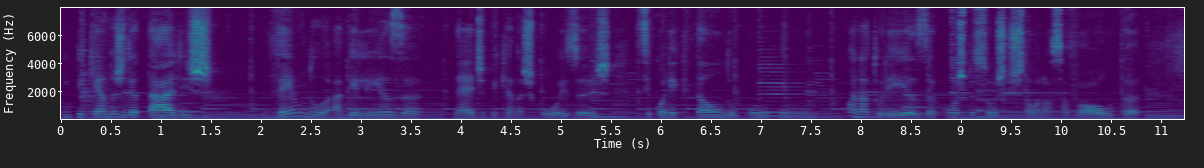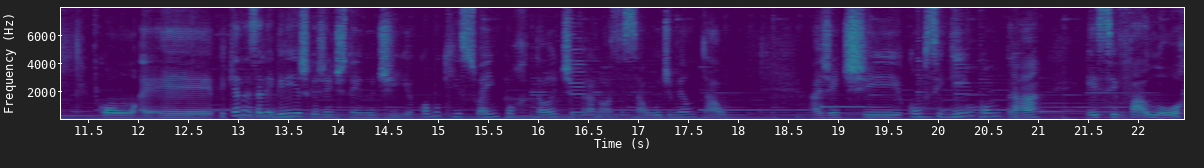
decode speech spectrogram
em pequenos detalhes, vendo a beleza né, de pequenas coisas, se conectando com, com, com, a natureza, com as pessoas que estão à nossa volta, com é, é, pequenas alegrias que a gente tem no dia. Como que isso é importante para a nossa saúde mental. A gente conseguir encontrar esse valor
